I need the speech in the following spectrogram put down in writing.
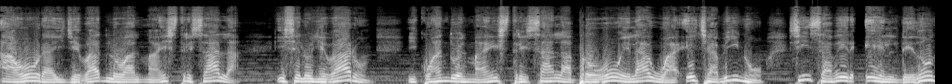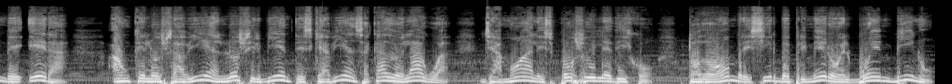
ahora y llevadlo al maestresala, y se lo llevaron. Y cuando el maestre Sala probó el agua hecha vino, sin saber él de dónde era, aunque lo sabían los sirvientes que habían sacado el agua, llamó al esposo y le dijo, Todo hombre sirve primero el buen vino,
